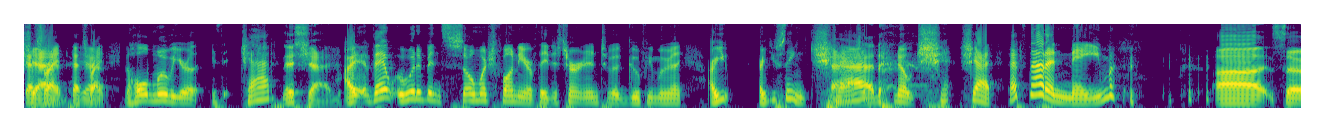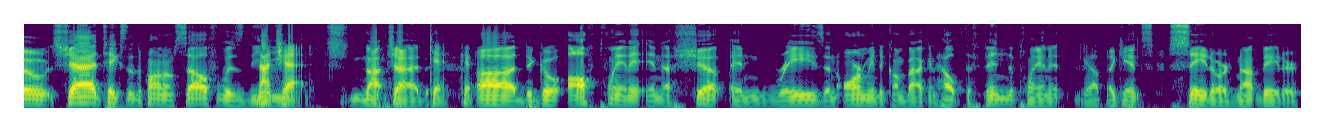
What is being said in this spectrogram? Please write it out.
That's Shad, right. That's yeah. right. The whole movie, you're like, is it Chad? It's Shad. I that would have been so much funnier if they just turned it into a goofy movie. Like, are you are you saying Chad? Chad? No, Ch- Shad. That's not a name. Uh, so Shad takes it upon himself was the Not Chad. Ch- not Chad. Okay, okay. Uh, to go off planet in a ship and raise an army to come back and help defend the planet Yep. against Sador, not Vader,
